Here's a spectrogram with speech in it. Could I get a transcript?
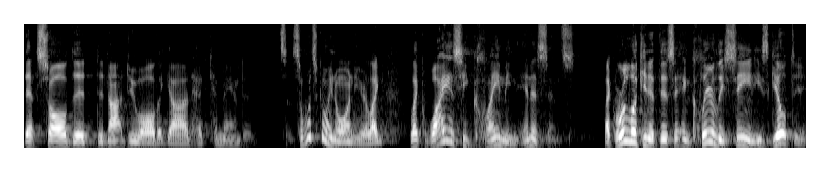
that Saul did, did not do all that God had commanded. So, so, what's going on here? Like, like, why is he claiming innocence? Like, we're looking at this and clearly seeing he's guilty.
